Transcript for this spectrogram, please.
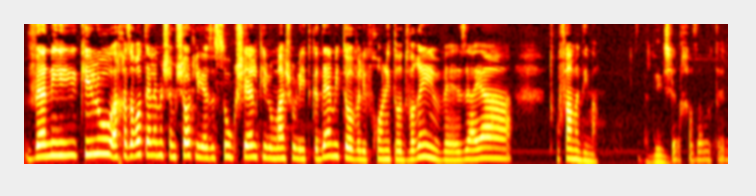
ואני, כאילו, החזרות האלה משמשות לי איזה סוג של כאילו משהו להתקדם איתו ולבחון איתו דברים, וזה היה תקופה מדהימה. מדהים. של החזרות האלה.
